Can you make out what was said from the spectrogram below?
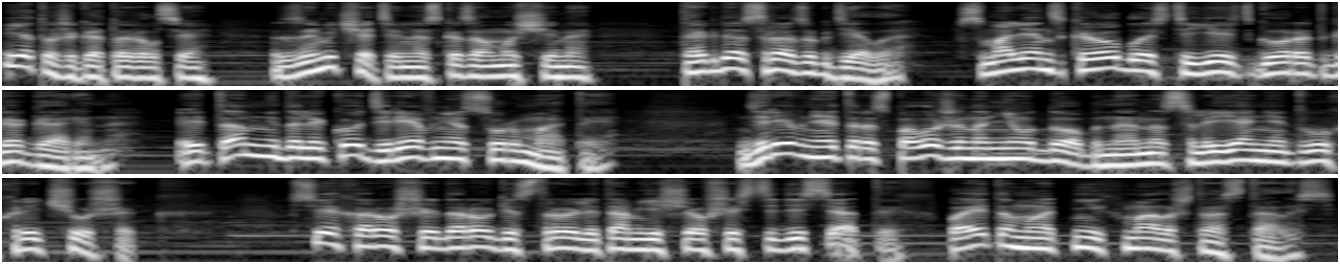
«Я тоже готовился». «Замечательно», — сказал мужчина. «Тогда сразу к делу. В Смоленской области есть город Гагарин и там недалеко деревня Сурматы. Деревня эта расположена неудобно, на слиянии двух речушек. Все хорошие дороги строили там еще в 60-х, поэтому от них мало что осталось.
